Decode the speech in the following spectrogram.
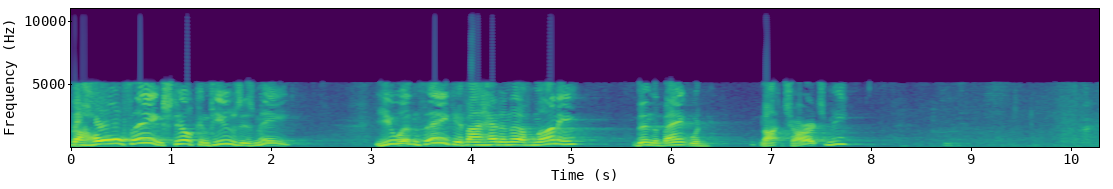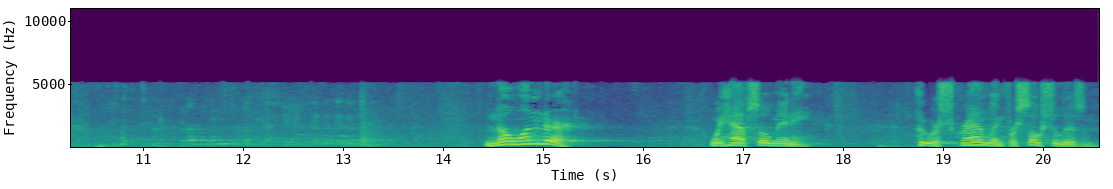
The whole thing still confuses me. You wouldn't think if I had enough money, then the bank would not charge me. No wonder we have so many who are scrambling for socialism,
